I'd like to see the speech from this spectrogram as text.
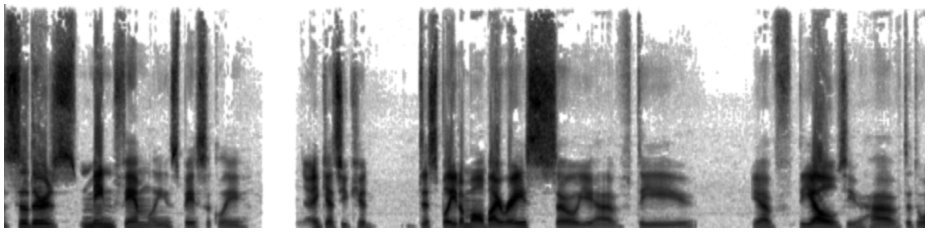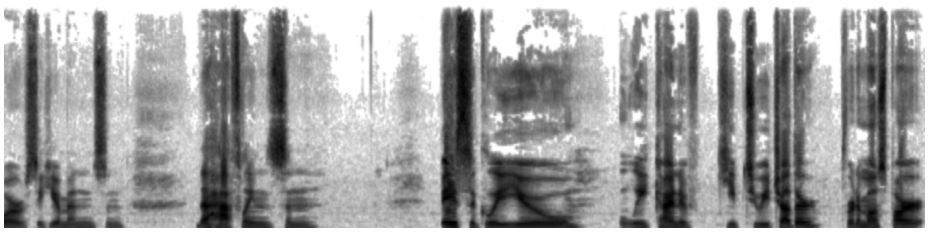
So there's main families basically. I guess you could display them all by race. So you have the you have the elves, you have the dwarves, the humans, and the halflings, and basically you we kind of keep to each other for the most part.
